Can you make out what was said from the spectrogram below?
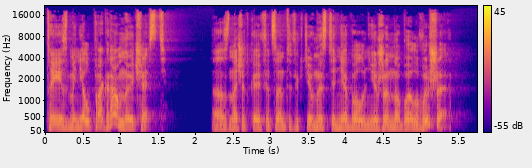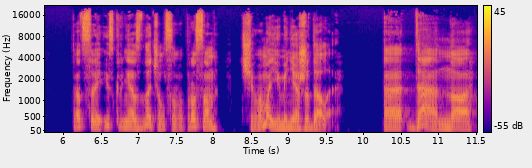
Ты изменил программную часть. А значит, коэффициент эффективности не был ниже, но был выше? Тация искренне озадачился вопросом, чего Майюми не ожидала. «А, да, но...»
